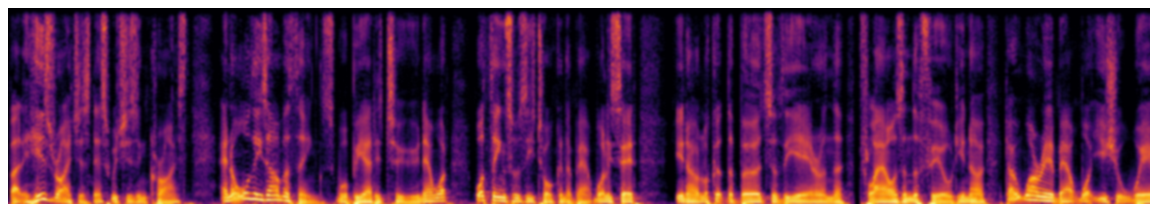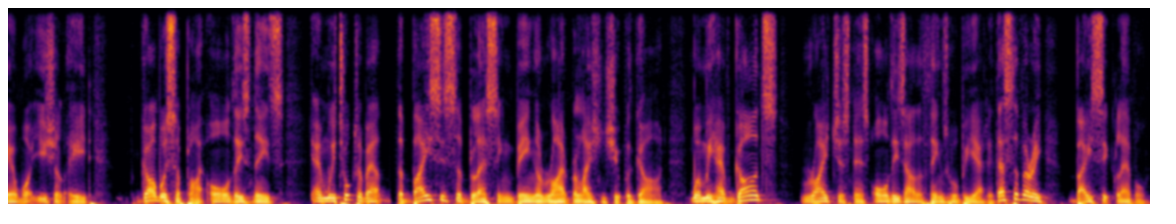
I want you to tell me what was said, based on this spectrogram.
but his righteousness, which is in Christ, and all these other things will be added to you. Now, what, what things was he talking about? Well, he said, you know, look at the birds of the air and the flowers in the field, you know, don't worry about what you shall wear, what you shall eat. God will supply all these needs. And we talked about the basis of blessing being a right relationship with God. When we have God's righteousness, all these other things will be added. That's the very basic level.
